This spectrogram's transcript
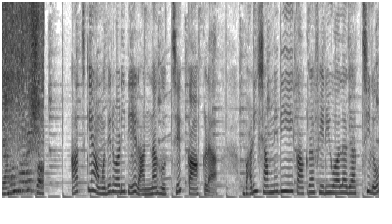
যেমন ভাবে সব আজকে আমাদের বাড়িতে রান্না হচ্ছে কাঁকড়া। বাড়ির সামনে দিয়ে কাঁকড়া ফেরিওয়ালা যাচ্ছিল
